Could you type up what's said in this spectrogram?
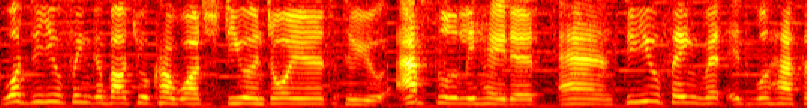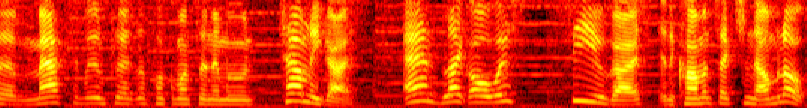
What do you think about Yokai Watch? Do you enjoy it? Do you absolutely hate it? And do you think that it will have a massive influence on Pokemon Sun and Moon? Tell me guys. And like always, see you guys in the comment section down below.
